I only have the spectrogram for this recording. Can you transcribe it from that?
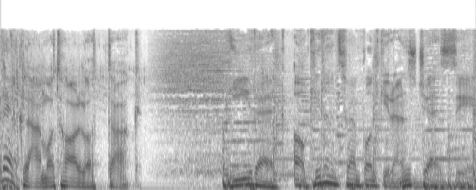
Reklámot hallottak. Hírek a 90.9 Jazzin.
